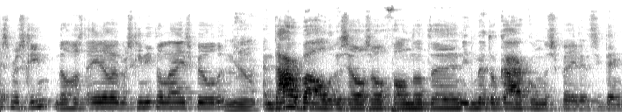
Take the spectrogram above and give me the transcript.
DS misschien? Dat was het enige wat ik misschien niet online speelde. ja. En daar baalden we zelfs al van dat we niet met elkaar konden spelen. Dus ik denk,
